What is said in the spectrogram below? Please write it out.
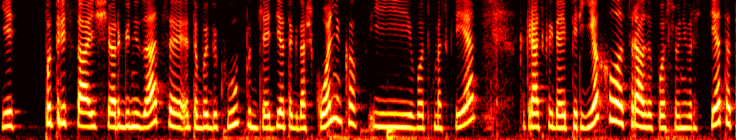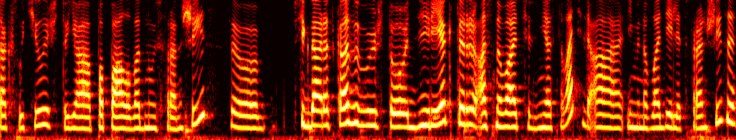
есть потрясающая организация, это бэби-клуб для деток-дошкольников, и вот в Москве, как раз когда я переехала, сразу после университета так случилось, что я попала в одну из франшиз, э, всегда рассказываю, что директор, основатель, не основатель, а именно владелец франшизы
